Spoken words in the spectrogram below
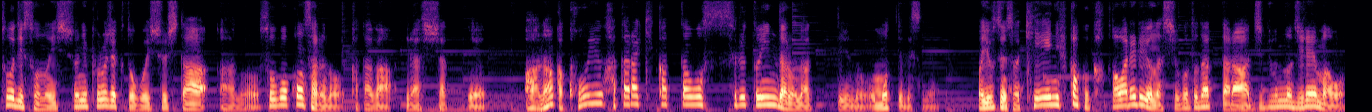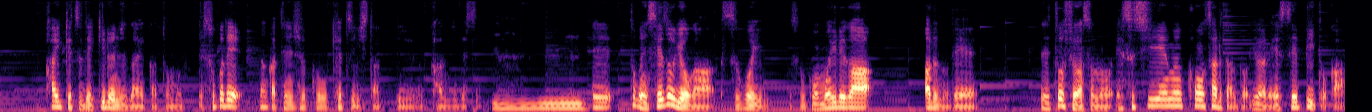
当時その一緒にプロジェクトをご一緒した、あの、総合コンサルの方がいらっしゃって、あ、なんかこういう働き方をするといいんだろうなっていうのを思ってですね。まあ、要するにその経営に深く関われるような仕事だったら、自分のジレンマを解決できるんじゃないかと思って、そこでなんか転職を決意したっていう感じです。うん。で、特に製造業がすごい、すごく思い入れがあるので、で当初はその SCM コンサルタント、いわゆる SAP とか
